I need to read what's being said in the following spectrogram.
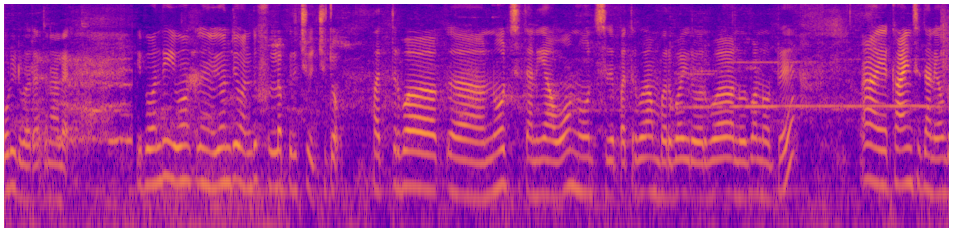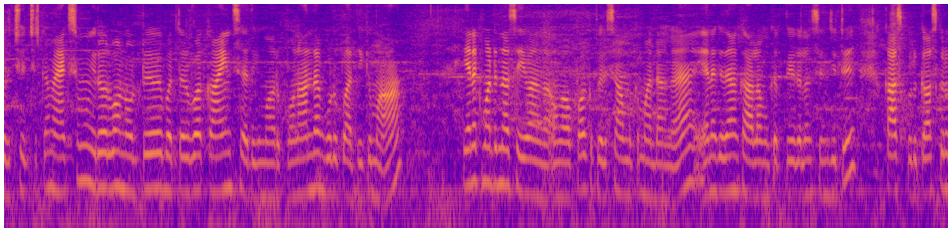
ஓடிடுவார் அதனால். இப்போ வந்து இவனுக்கு இவன்தே வந்து ஃபுல்லாக பிரித்து வச்சுட்டோம். பத்து ரூபா நோட்ஸ் தனியாகவும் நோட்ஸு பத்து ரூபா ஐம்பது ரூபா இருபது ரூபா நூறுரூபா நோட்டு காயின்ஸு தனியாகவும் பிரித்து வச்சுருக்கேன். மேக்ஸிமம் இருபது ரூபா நோட்டு பத்து ரூபா காயின்ஸ் அதிகமாக இருக்கும். நான் தான் கொடுப்பேன் அதிகமாக எனக்கு மட்டும்தான் செய்வாங்க. அவங்க அப்பாவுக்கு பெருசாக அமுக்க மாட்டாங்க. எனக்கு தான் கால் அமுக்கிறது இதெல்லாம் செஞ்சுட்டு காசு கொடு காசு கொடு.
